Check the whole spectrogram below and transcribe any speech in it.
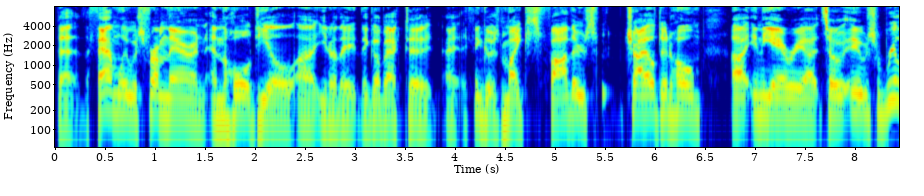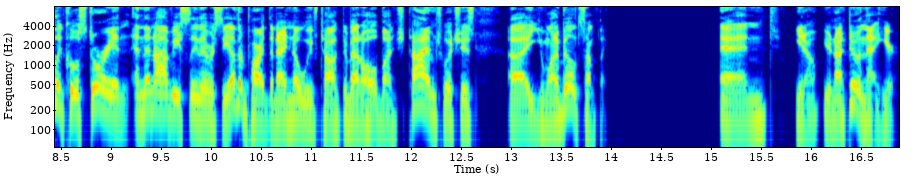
the the family was from there and, and the whole deal. Uh, you know, they, they go back to I think it was Mike's father's childhood home uh, in the area. So it was a really cool story. And and then obviously there was the other part that I know we've talked about a whole bunch of times, which is uh, you want to build something, and you know you're not doing that here.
